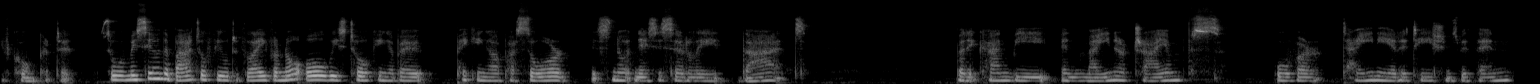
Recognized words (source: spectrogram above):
You've conquered it. So when we say on the battlefield of life, we're not always talking about picking up a sword. It's not necessarily that. But it can be in minor triumphs over tiny irritations within,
